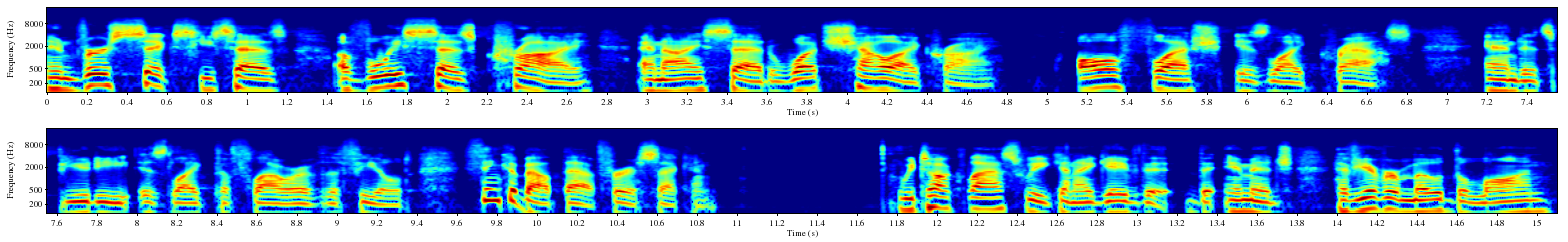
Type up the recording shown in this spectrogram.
in verse 6, he says, A voice says, Cry, and I said, What shall I cry? All flesh is like grass, and its beauty is like the flower of the field. Think about that for a second. We talked last week, and I gave the, the image. Have you ever mowed the lawn?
